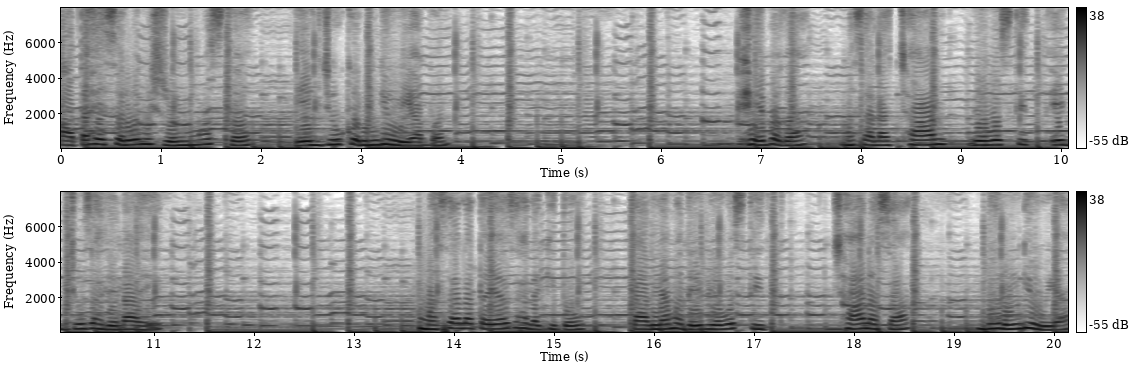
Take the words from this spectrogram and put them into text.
आता हे सर्व मिश्रण मस्त एकजीव करून घेऊया आपण. हे बघा मसाला छान व्यवस्थित एकजीव झालेला आहे. मसाला तयार झाला की तो कारल्यामध्ये व्यवस्थित छान असा भरून घेऊया.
